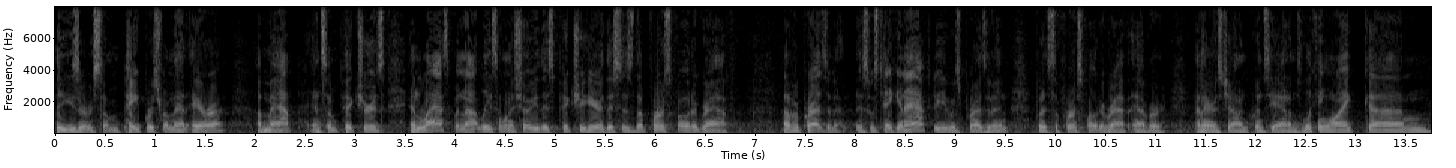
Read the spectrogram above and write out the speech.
These are some papers from that era, a map, and some pictures. And last but not least, I want to show you this picture here. This is the first photograph of a president. This was taken after he was president, but it's the first photograph ever. And there's John Quincy Adams looking like um,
